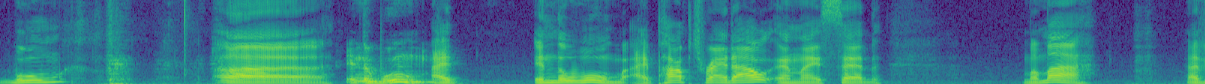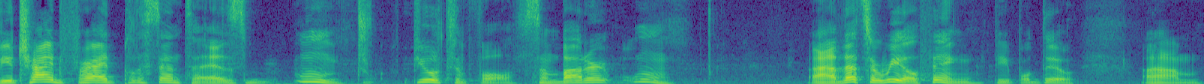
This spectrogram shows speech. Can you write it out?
womb. Uh, In the womb. I, in the womb, I popped right out and I said, "Mama, have you tried fried placenta? It's mm, beautiful. Some butter. Mm. Uh, that's a real thing people do. Um,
